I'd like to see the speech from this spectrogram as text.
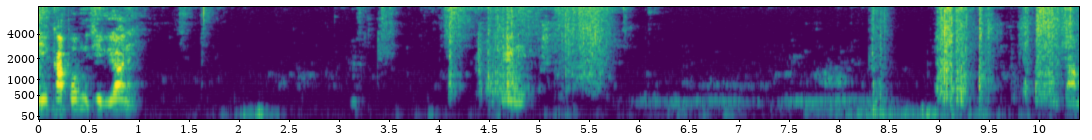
อีกครับผมนี่ที่เหลือนี่เอ้ยนี่ตาม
